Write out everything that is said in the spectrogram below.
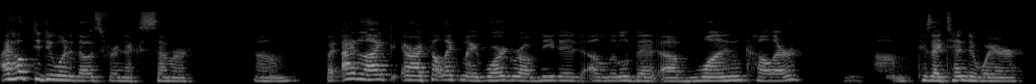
I hope to do one of those for next summer. Um, but I liked, or I felt like my wardrobe needed a little bit of one color because I tend to wear,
